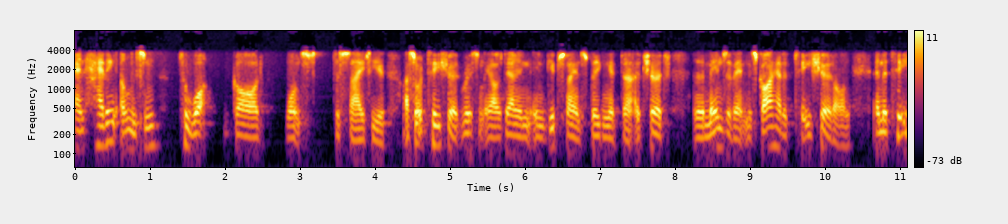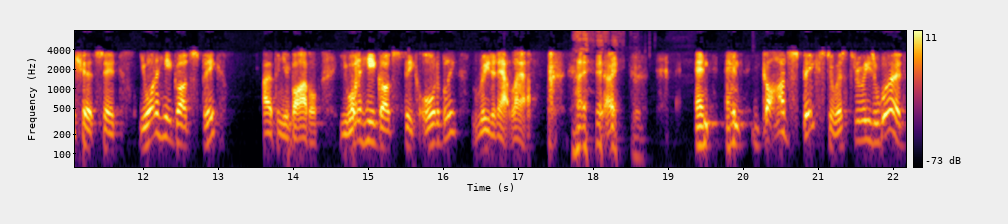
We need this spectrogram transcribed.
and having a listen to what God wants to say to you. I saw a T-shirt recently. I was down in, in Gippsland speaking at uh, a church at a men's event, and this guy had a T-shirt on, and the T-shirt said, "You want to hear God speak? Open your Bible. You want to hear God speak audibly? Read it out loud." you know? And, and God speaks to us through His Word.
